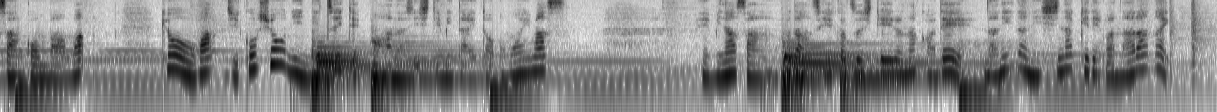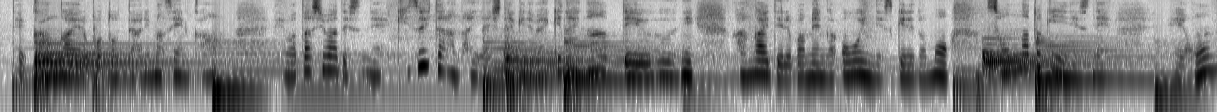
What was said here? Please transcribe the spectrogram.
皆さんこんばんは。今日は自己承認についてお話ししてみたいと思います。え皆さん普段生活している中で何々しなければならないって考えることってありませんか？私はですね気づいたら何々しなければいけないなっていうふうに考えている場面が多いんですけれどもそんな時にですねえ本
